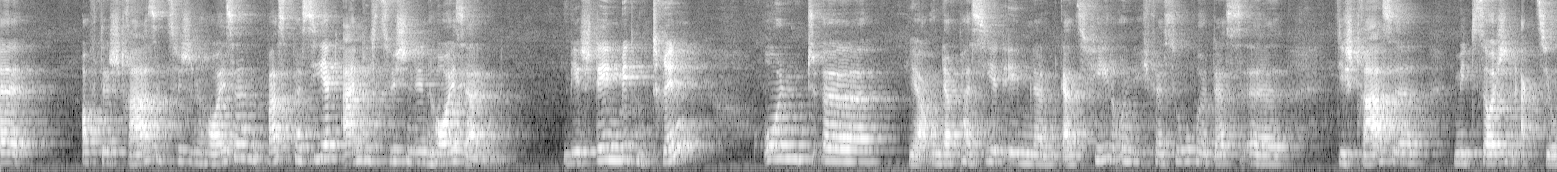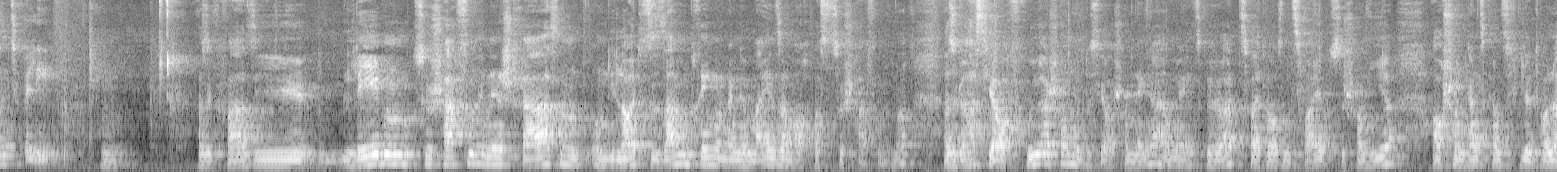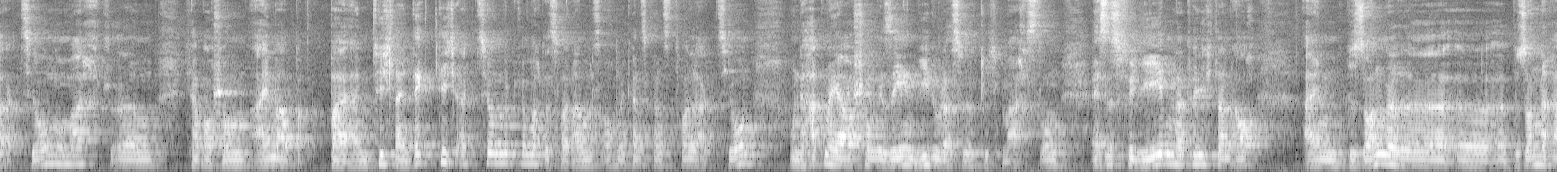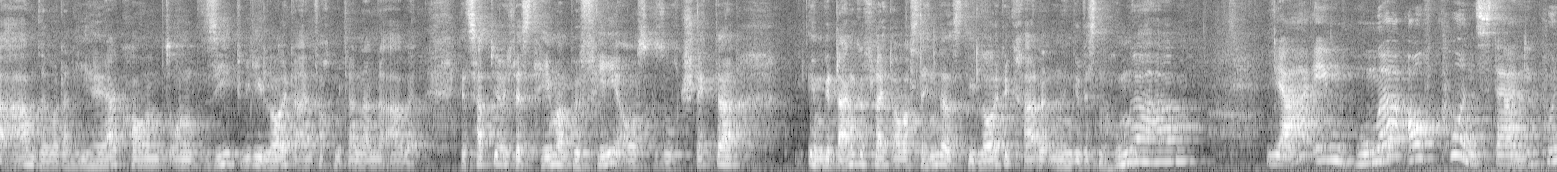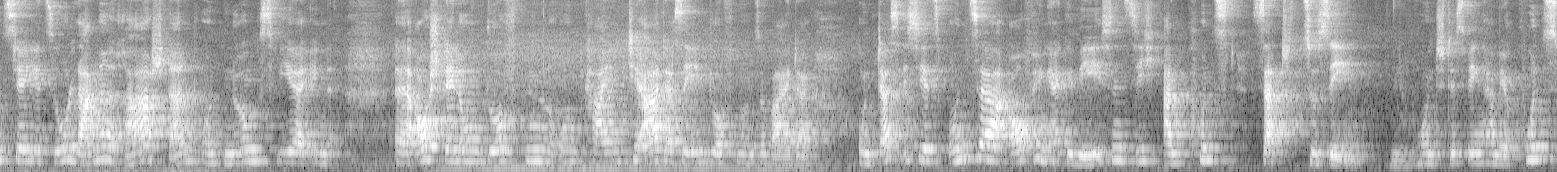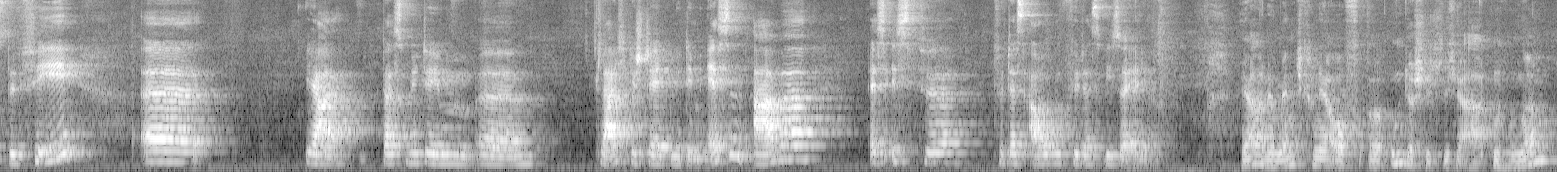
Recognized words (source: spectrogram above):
auf der Straße zwischen Häusern, was passiert eigentlich zwischen den Häusern? Wir stehen mittendrin und, äh, ja, und da passiert eben dann ganz viel und ich versuche, das, äh, die Straße mit solchen Aktionen zu beleben. Hm. Also quasi Leben zu schaffen in den Straßen, um die Leute zusammenbringen und dann gemeinsam auch was zu schaffen. Ne? Also du hast ja auch früher schon, du bist ja auch schon länger, haben wir jetzt gehört, 2002 bist du schon hier, auch schon ganz, ganz viele tolle Aktionen gemacht. Ähm, ich habe auch schon einmal bei einem Tischlein Deck dich Aktion mitgemacht, das war damals auch eine ganz, ganz tolle Aktion und da hat man ja auch schon gesehen, wie du das wirklich machst und es ist für jeden natürlich dann auch ein besondere, äh, besonderer Abend, wenn man dann hierher kommt und sieht, wie die Leute einfach miteinander arbeiten. Jetzt habt ihr euch das Thema Buffet ausgesucht. Steckt da im Gedanke vielleicht auch was dahinter, dass die Leute gerade einen gewissen Hunger haben? Ja, eben Hunger auf Kunst. Da die Kunst ja jetzt so lange rar stand und nirgends wir in äh, Ausstellungen durften und kein Theater sehen durften und so weiter. Und das ist jetzt unser Aufhänger gewesen, sich an Kunst satt zu sehen. Mhm. Und deswegen haben wir Kunstbuffet. Äh, ja, das mit dem äh, gleichgestellt mit dem Essen, aber es ist für, für das Auge, für das Visuelle. Ja, der Mensch kann ja auf äh, unterschiedliche Arten hungern.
